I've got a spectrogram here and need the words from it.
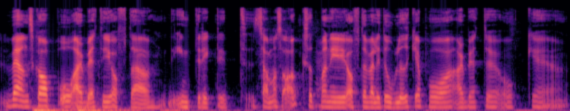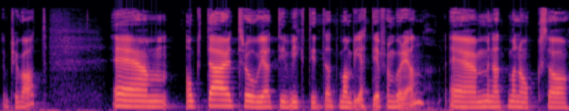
vänskap och arbete är ju ofta inte riktigt samma sak. Så att man är ju ofta väldigt olika på arbete och eh, privat. Eh, och där tror jag att det är viktigt att man vet det från början. Eh, men att man också eh,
